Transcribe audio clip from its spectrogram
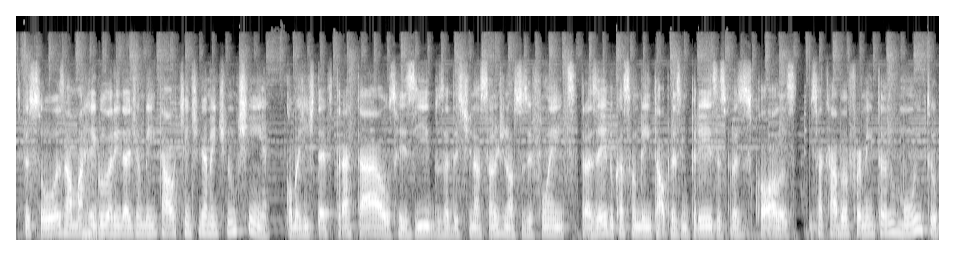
as pessoas a uma regularidade ambiental que antigamente não tinha como a gente deve tratar os resíduos, a destinação de nossos efluentes, trazer educação ambiental para as empresas, para as escolas. Isso acaba fomentando muito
